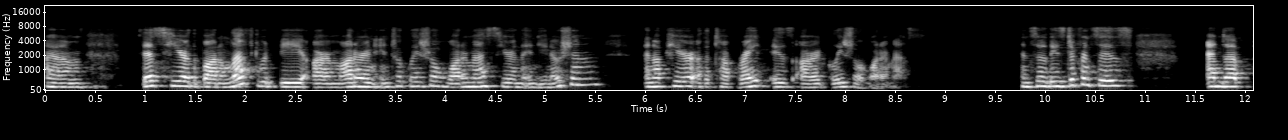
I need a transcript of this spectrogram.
Um, this here at the bottom left would be our modern interglacial water mass here in the Indian Ocean. And up here at the top right is our glacial water mass. And so these differences end up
